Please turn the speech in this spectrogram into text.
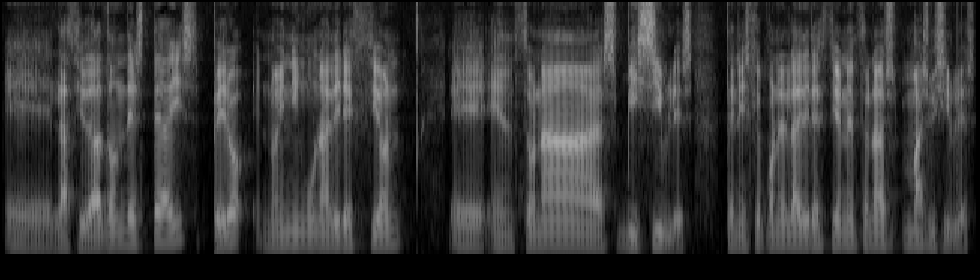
eh, la ciudad donde estéis, pero no hay ninguna dirección eh, en zonas visibles. Tenéis que poner la dirección en zonas más visibles.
